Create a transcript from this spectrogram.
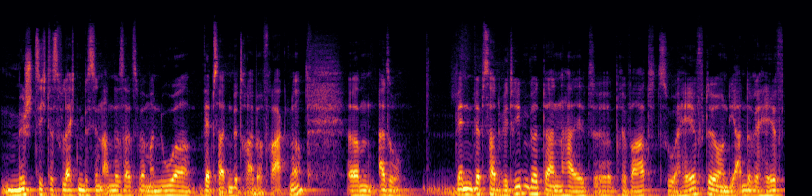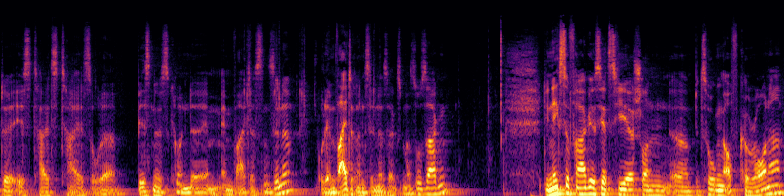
mischt sich das vielleicht ein bisschen anders, als wenn man nur Webseitenbetreiber fragt. Ne? Ähm, also wenn Webseite betrieben wird, dann halt äh, privat zur Hälfte und die andere Hälfte ist halt teils oder Businessgründe im, im weitesten Sinne oder im weiteren Sinne, sag ich mal so sagen. Die nächste Frage ist jetzt hier schon äh, bezogen auf Corona.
